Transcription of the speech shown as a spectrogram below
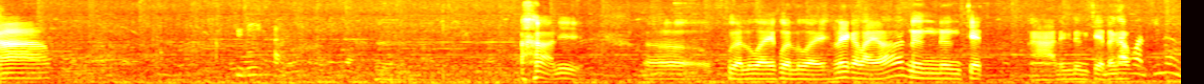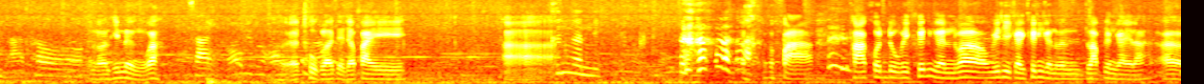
คค่ะรับอยู่นี่ค่ะอ่านี่ เออเผื่อรวยเผื่อรวยเลขอะไรอะหนึ่งหนึ่งเจ็ดอ่าหนึ่งหนึ่งเจ็ดนะครับวันที่หนึ่งค่ะเธอรางวัลที่หนึ่งวะใช่เออถูกแล้วเดี๋ยวจะไปอ่าขึ้นเงินดิพาพาคนดูไปขึ้นเงินว่าวิธีการขึ้นเงินมันรับยังไงนะเออ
